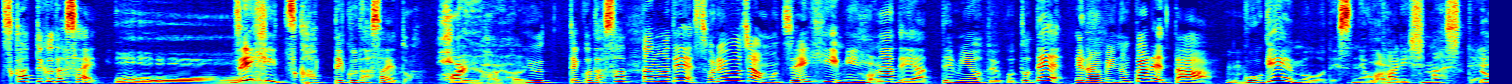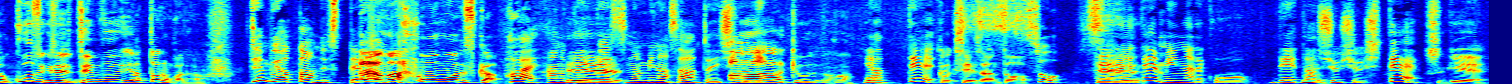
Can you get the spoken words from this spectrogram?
使ってください。おおぜひ使ってくださいと。はいはいはい。言ってくださったのでそれをじゃあもうぜひみんなでやってみようということで、選び抜かれたうん。5ゲームをですね、はい。お借りしまして、いや神関先生全部やったのかな？全部やったんですって。あまあほんまですか。はい。あの研究室の皆さんと一緒にやって学生さんと。そう。それでみんなでこうデータ収集して、すげえ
